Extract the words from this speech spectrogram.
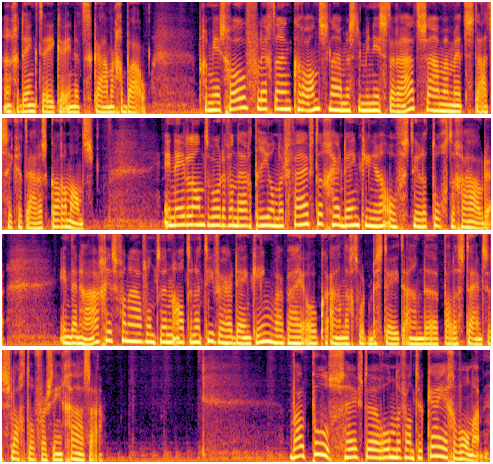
een gedenkteken in het Kamergebouw. Premier Schoof legde een krans namens de ministerraad samen met staatssecretaris Karremans. In Nederland worden vandaag 350 herdenkingen of stille tochten gehouden. In Den Haag is vanavond een alternatieve herdenking... waarbij ook aandacht wordt besteed aan de Palestijnse slachtoffers in Gaza. Wout Poels heeft de ronde van Turkije gewonnen.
